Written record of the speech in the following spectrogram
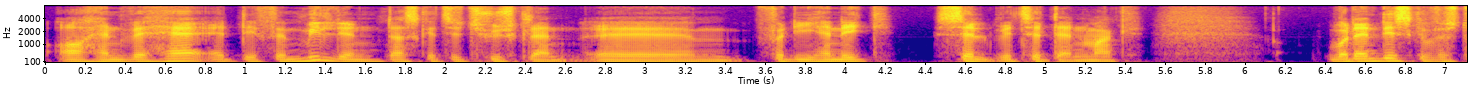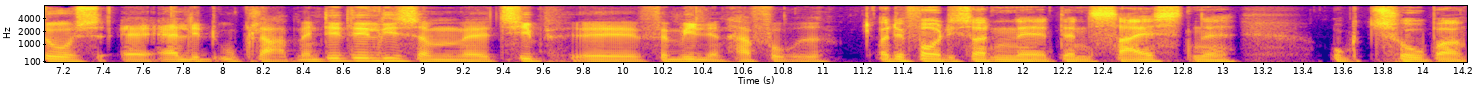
Og han vil have, at det er familien, der skal til Tyskland, øh, fordi han ikke selv vil til Danmark. Hvordan det skal forstås, er, er lidt uklart, men det er det ligesom uh, tip, uh, familien har fået. Og det får de så den, den 16. oktober.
